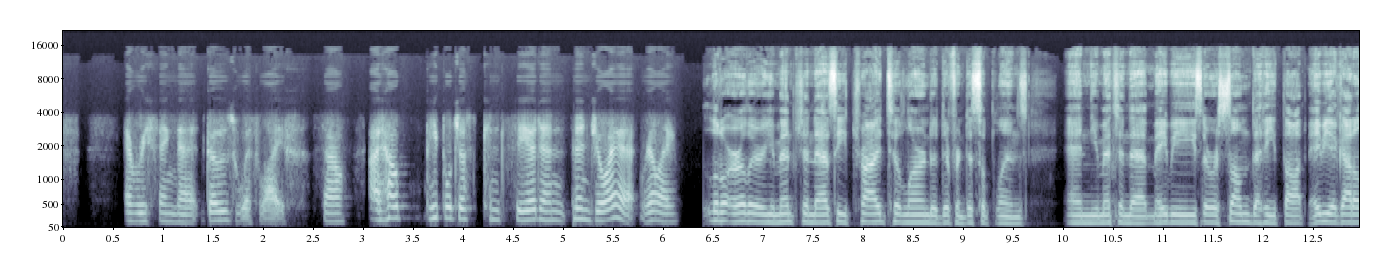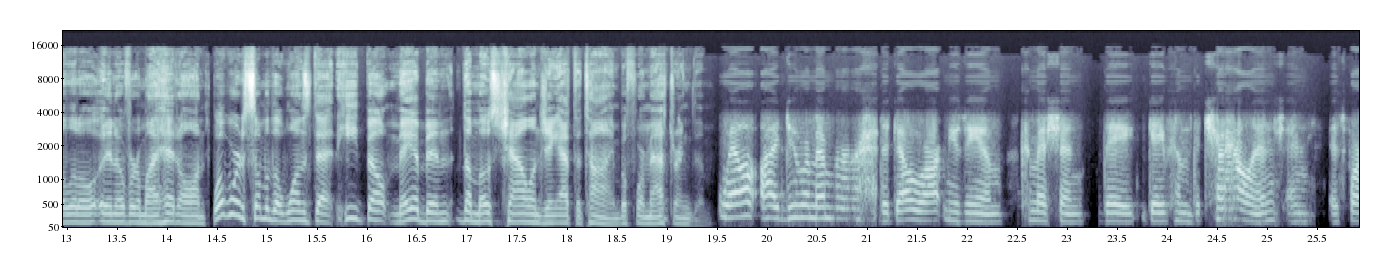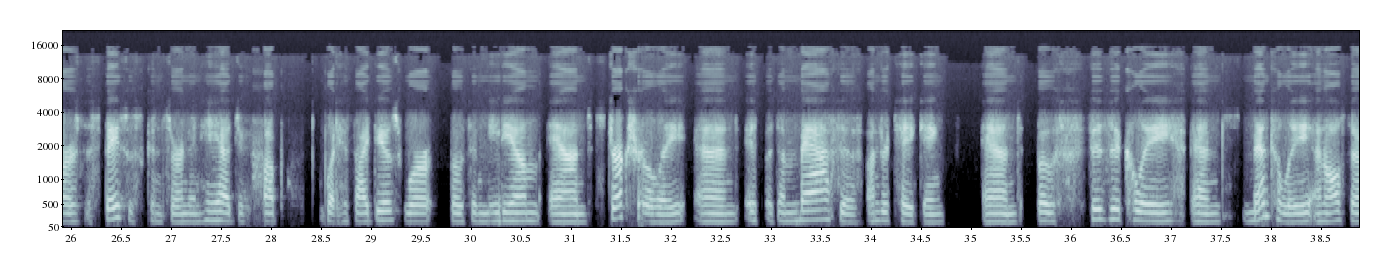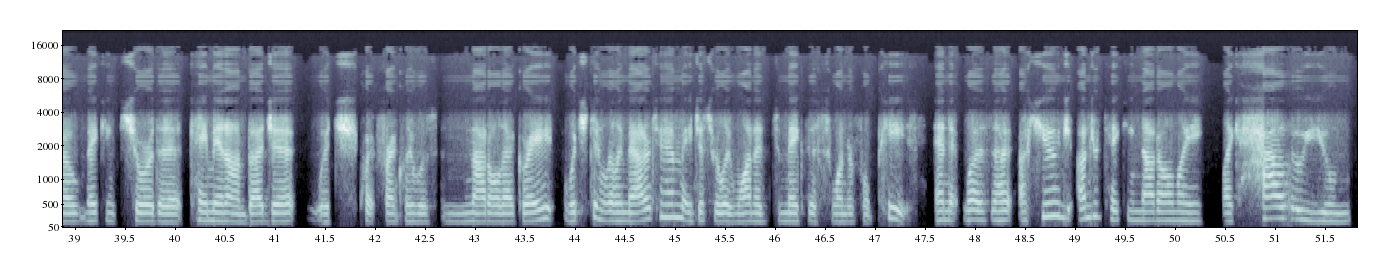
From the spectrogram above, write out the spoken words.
everything that goes with life. So I hope people just can see it and enjoy it, really. A little earlier, you mentioned as he tried to learn the different disciplines, and you mentioned that maybe there were some that he thought maybe I got a little in over my head on. What were some of the ones that he felt may have been the most challenging at the time before mastering them? Well, I do remember the Delaware Art Museum Commission. They gave him the challenge, and as far as the space was concerned, and he had to come up what his ideas were both in medium and structurally and it was a massive undertaking and both physically and mentally and also making sure that it came in on budget, which quite frankly was not all that great, which didn't really matter to him. He just really wanted to make this wonderful piece. And it was a, a huge undertaking, not only like how do you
